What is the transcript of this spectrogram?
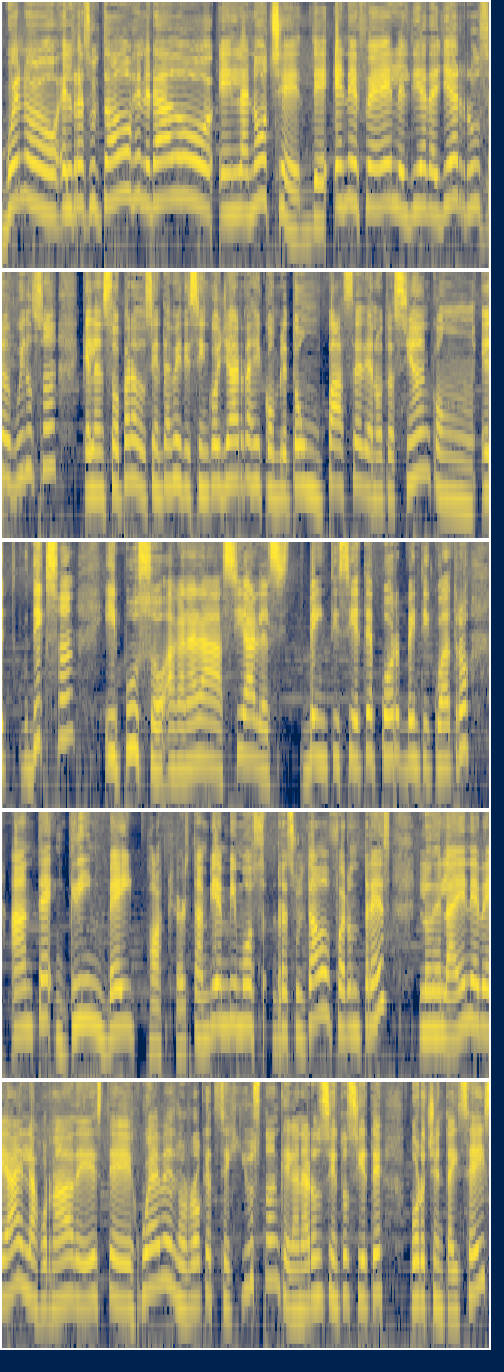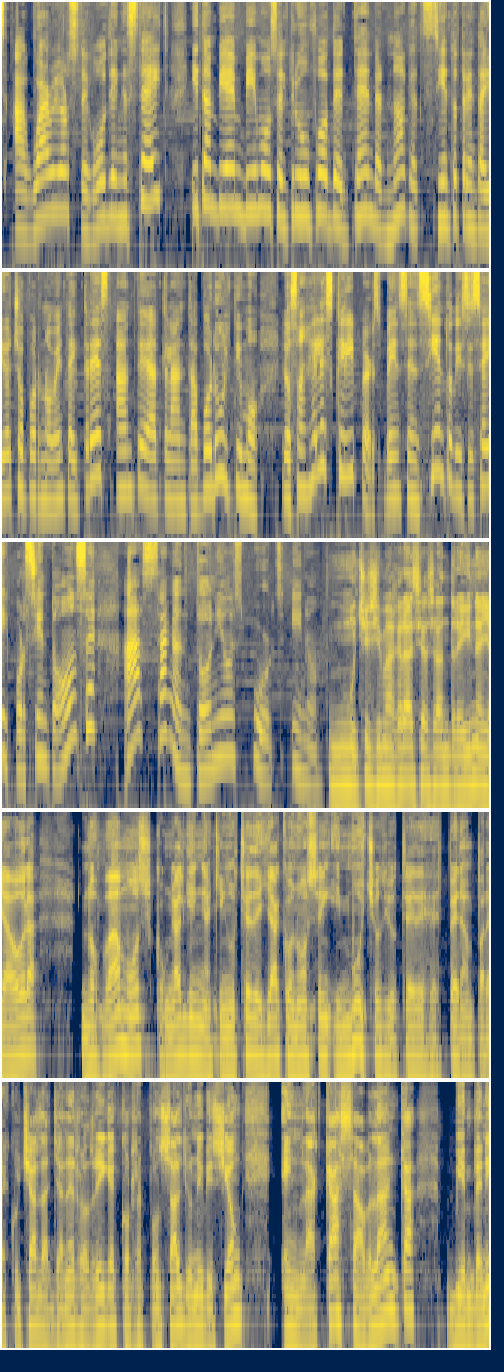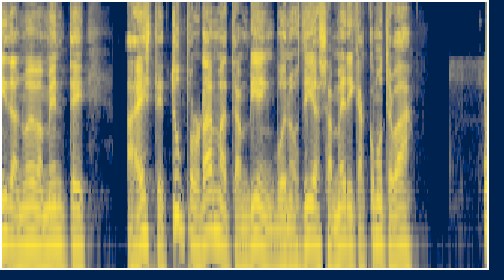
Bueno, el resultado generado en la noche de NFL el día de ayer, Russell Wilson, que lanzó para 225 yardas y completó un pase de anotación con Ed Dixon y puso a ganar a Seattle 27 por 24 ante Green Bay Packers. También vimos resultados, fueron tres, los de la NBA en la jornada de este jueves, los Rockets de Houston que ganaron 107 por 86 a Warriors de Golden State y también vimos el triunfo de Denver Nuggets 138 por 90 ante Atlanta. Por último, Los Ángeles Clippers vencen 116 por 111 a San Antonio Sports. Y no. Muchísimas gracias, Andreina. Y ahora nos vamos con alguien a quien ustedes ya conocen y muchos de ustedes esperan para escucharla, Janet Rodríguez, corresponsal de Univisión en la Casa Blanca. Bienvenida nuevamente a este tu programa también. Buenos días, América. ¿Cómo te va?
